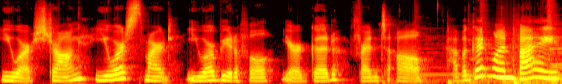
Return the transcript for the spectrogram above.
you are strong, you are smart, you are beautiful, you're a good friend to all. Have a good one. Bye.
